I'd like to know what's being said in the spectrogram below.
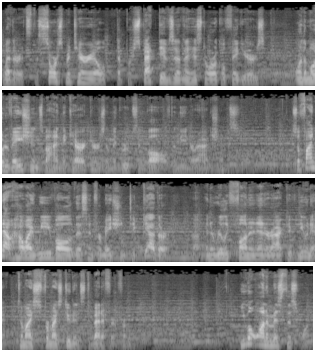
whether it's the source material, the perspectives of the historical figures, or the motivations behind the characters and the groups involved in the interactions. So find out how I weave all of this information together uh, in a really fun and interactive unit to my, for my students to benefit from. You won't want to miss this one.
